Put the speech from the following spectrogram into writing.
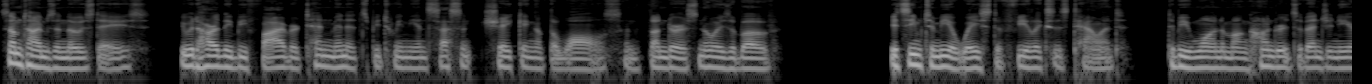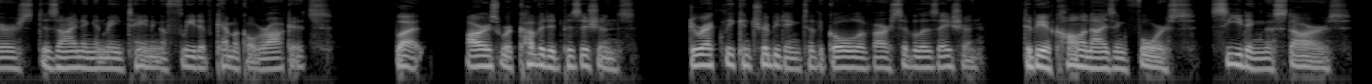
Sometimes in those days, it would hardly be five or ten minutes between the incessant shaking of the walls and thunderous noise above. It seemed to me a waste of Felix's talent to be one among hundreds of engineers designing and maintaining a fleet of chemical rockets. But ours were coveted positions, directly contributing to the goal of our civilization to be a colonizing force, seeding the stars.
